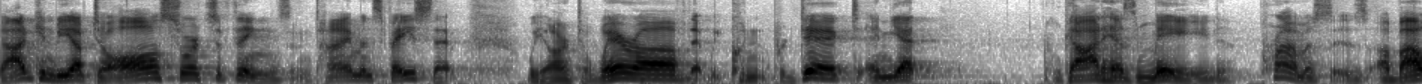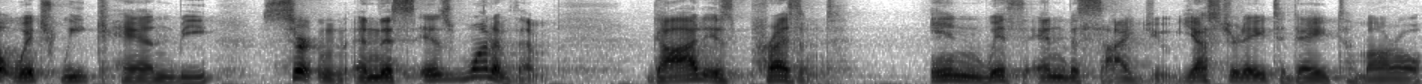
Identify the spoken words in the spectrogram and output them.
God can be up to all sorts of things in time and space that we aren't aware of, that we couldn't predict, and yet God has made promises about which we can be certain, and this is one of them. God is present in, with, and beside you, yesterday, today, tomorrow,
